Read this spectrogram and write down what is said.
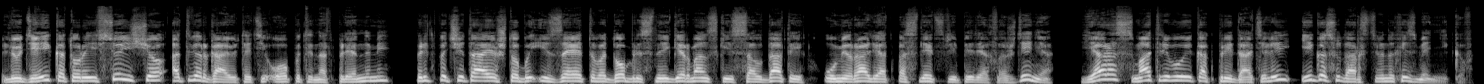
Людей, которые все еще отвергают эти опыты над пленными, предпочитая, чтобы из-за этого доблестные германские солдаты умирали от последствий переохлаждения, я рассматриваю как предателей и государственных изменников.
